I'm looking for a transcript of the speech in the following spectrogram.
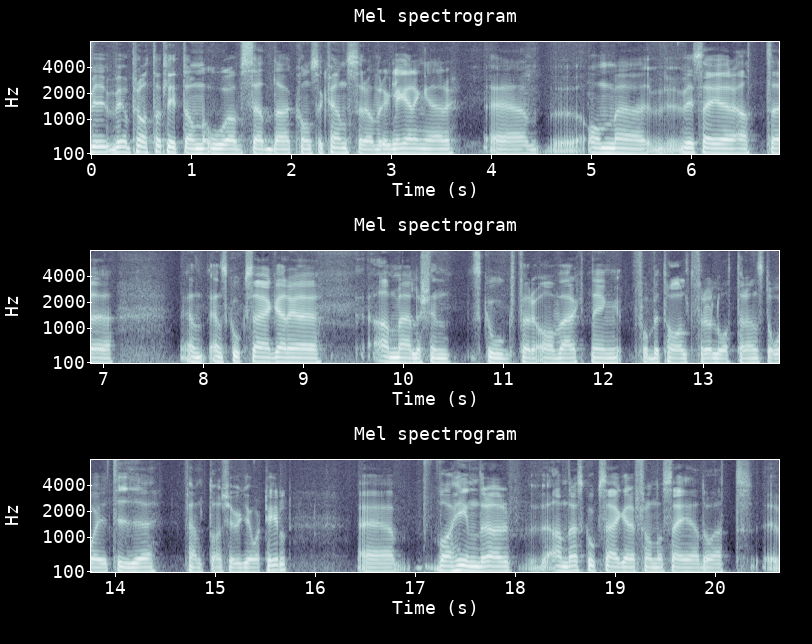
vi, vi, har pratat lite om oavsedda konsekvenser av regleringar. Eh, om eh, vi säger att eh, en, en skogsägare anmäler sin skog för avverkning, får betalt för att låta den stå i 10, 15, 20 år till. Eh, vad hindrar andra skogsägare från att säga då att eh,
